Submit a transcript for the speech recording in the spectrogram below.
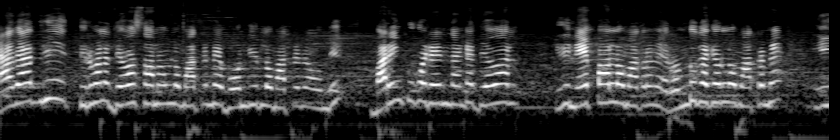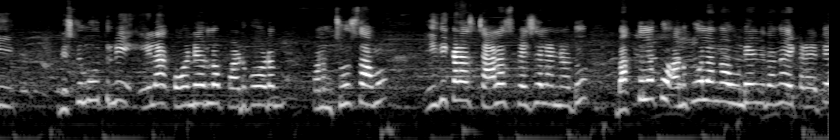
యాదాద్రి తిరుమల దేవస్థానంలో మాత్రమే భువనగిరిలో మాత్రమే ఉంది. మరి ఇంకొకటి ఏంటంటే దేవాల ఇది నేపాల్లో మాత్రమే రెండు దగ్గరలో మాత్రమే ఈ విష్ణుమూర్తిని ఇలా కోనేరులో పడుకోవడం మనం చూస్తాము. ఇది ఇక్కడ చాలా స్పెషల్ అన్నట్టు భక్తులకు అనుకూలంగా ఉండే విధంగా ఇక్కడైతే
